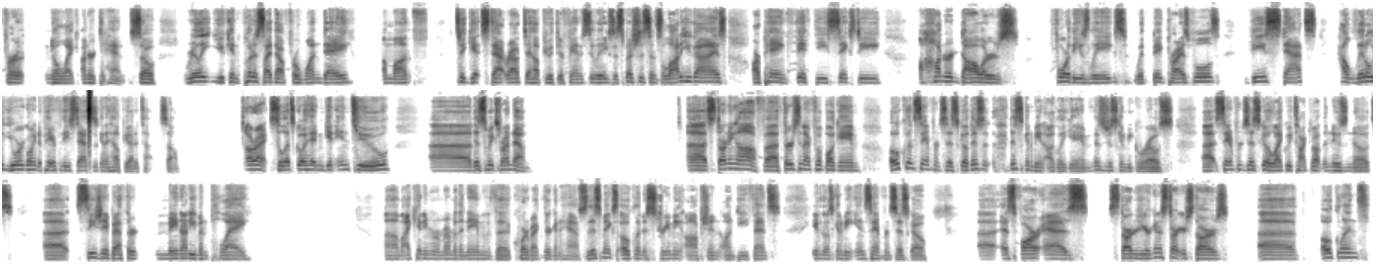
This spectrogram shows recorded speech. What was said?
for you know like under 10. So really you can put aside that for one day a month to get stat route to help you with your fantasy leagues especially since a lot of you guys are paying 50 60 100 dollars for these leagues with big prize pools. These stats how little you're going to pay for these stats is going to help you out a ton. So all right so let's go ahead and get into uh, this week's rundown. Uh, starting off uh, thursday night football game Oakland, San Francisco. This is this is going to be an ugly game. This is just going to be gross. Uh, San Francisco, like we talked about in the news notes, uh, C.J. Beathard may not even play. Um, I can't even remember the name of the quarterback they're going to have. So this makes Oakland a streaming option on defense, even though it's going to be in San Francisco. Uh, as far as starters, you're going to start your stars. Uh, Oakland.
